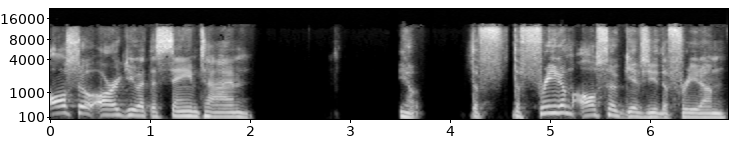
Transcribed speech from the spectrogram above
also argue at the same time, you know, the, the freedom also gives you the freedom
